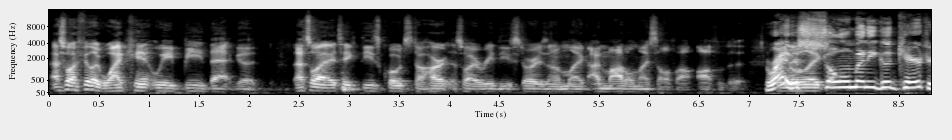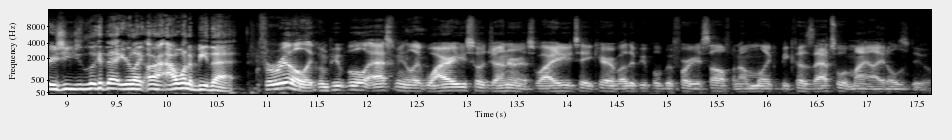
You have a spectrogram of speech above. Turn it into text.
That's why I feel like why can't we be that good? That's why I take these quotes to heart. That's why I read these stories, and I'm like, I model myself off of it. right? You know, There's like- so many good characters. You, you look at that, you're like, all right, I want to be that. For real, like when people ask me, like, why are you so generous? Why do you take care of other people before yourself? And I'm like, because that's what my idols do,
